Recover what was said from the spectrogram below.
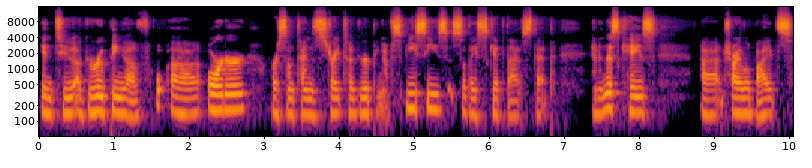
into a grouping of uh, order or sometimes straight to a grouping of species, so they skip that step. And in this case, uh, trilobites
